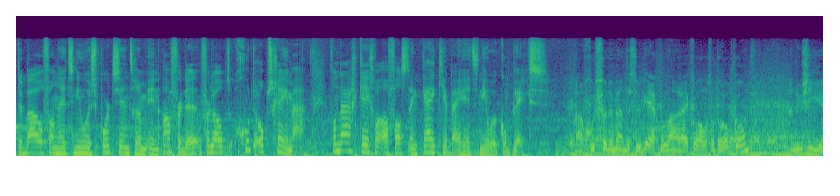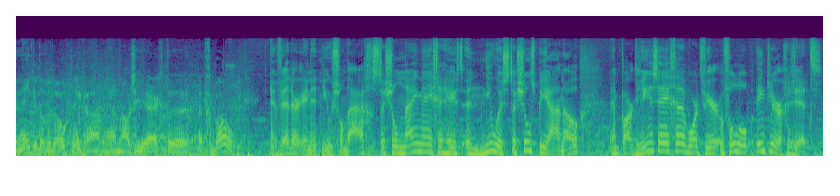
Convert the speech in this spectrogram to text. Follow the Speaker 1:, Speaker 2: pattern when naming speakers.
Speaker 1: De bouw van het nieuwe sportcentrum in Afferde verloopt goed op schema. Vandaag kregen we alvast een kijkje bij het nieuwe complex.
Speaker 2: Nou, een goed fundament is natuurlijk erg belangrijk voor alles wat erop komt. En nu zie je in één keer dat we de hoogte in gaan. En nou zie je echt uh, het gebouw.
Speaker 1: En verder in het nieuws vandaag. Station Nijmegen heeft een nieuwe stationspiano. En Park Lingenzegen wordt weer volop in kleur gezet.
